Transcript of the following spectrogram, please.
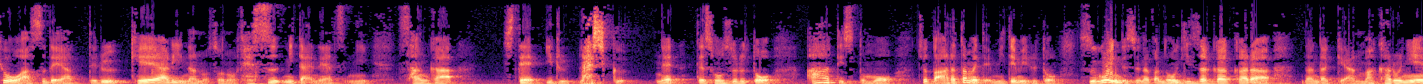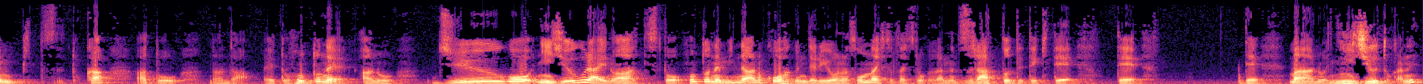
今日明日でやってる K アリーナのそのフェスみたいなやつに参加しているらしく、ね。で、そうすると、アーティストも、ちょっと改めて見てみると、すごいんですよ。なんか、乃木坂から、なんだっけ、あの、マカロニ鉛筆とか、あと、なんだ、えっと、ほんとね、あの、15、20ぐらいのアーティスト、本当ね、みんなあの、紅白に出るような、そんな人たちとかがね、ずらっと出てきて、で、で、まあ、あの、20とかね、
